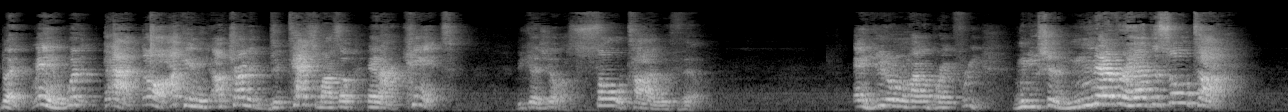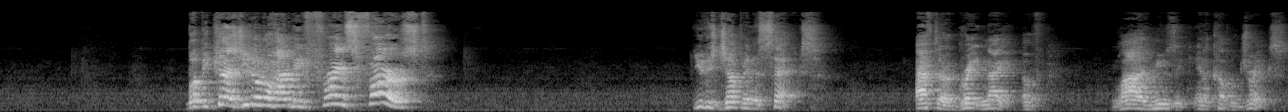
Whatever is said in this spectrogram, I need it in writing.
like, man, what? God, oh, I can't. I'm trying to detach myself, and I can't because you're soul tie with them, and you don't know how to break free. When you should have never had the soul tie, but because you don't know how to be friends first, you just jump into sex after a great night of live music and a couple drinks.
